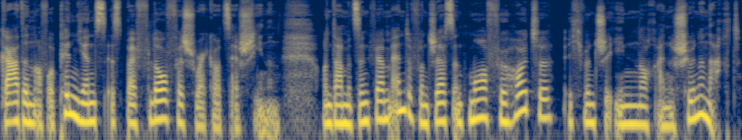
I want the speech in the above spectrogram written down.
Garden of Opinions ist bei Flowfish Records erschienen. Und damit sind wir am Ende von Jazz and More für heute. Ich wünsche Ihnen noch eine schöne Nacht.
